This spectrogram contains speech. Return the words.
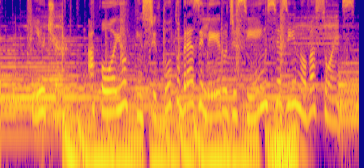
Future. Apoio Instituto Brasileiro de Ciências e Inovações.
